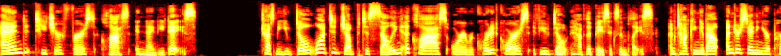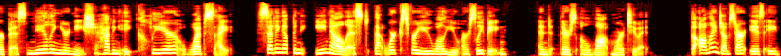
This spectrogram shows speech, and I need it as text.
and teach your first class in 90 days. Trust me, you don't want to jump to selling a class or a recorded course if you don't have the basics in place. I'm talking about understanding your purpose, nailing your niche, having a clear website, setting up an email list that works for you while you are sleeping. And there's a lot more to it. The Online Jumpstart is a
